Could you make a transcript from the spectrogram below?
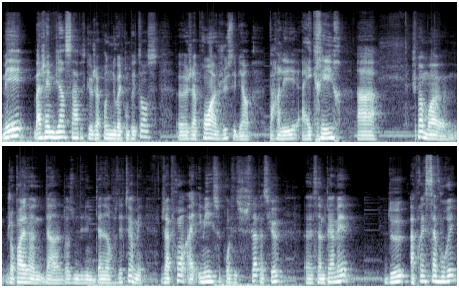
mais bah, j'aime bien ça parce que j'apprends de nouvelles compétences. j'apprends à juste eh bien, parler, à écrire, à je sais pas moi, j'en parlais dans, une dernière newsletter, mais j'apprends à aimer ce processus-là parce que ça me permet de, après, savourer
